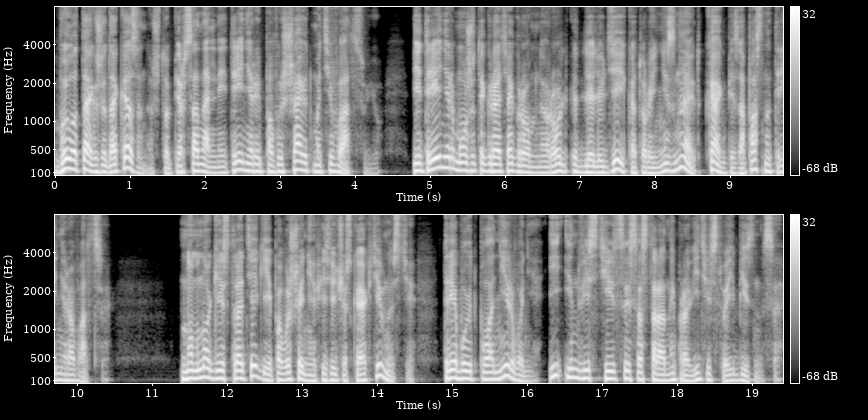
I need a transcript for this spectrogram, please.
Было также доказано, что персональные тренеры повышают мотивацию, и тренер может играть огромную роль для людей, которые не знают, как безопасно тренироваться. Но многие стратегии повышения физической активности требуют планирования и инвестиций со стороны правительства и бизнеса.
